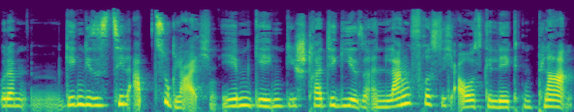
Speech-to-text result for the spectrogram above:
oder gegen dieses Ziel abzugleichen, eben gegen die Strategie, also einen langfristig ausgelegten Plan.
